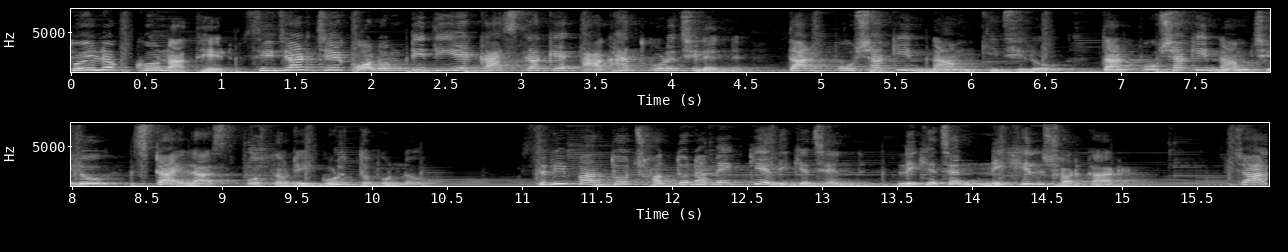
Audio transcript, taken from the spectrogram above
তৈলক্ষ্যনাথের। সিজার যে কলমটি দিয়ে কাসকাকে আঘাত করেছিলেন, তার পোশাকি নাম কি ছিল? তার পোশাকি নাম ছিল স্টাইলাস। প্রশ্নটি গুরুত্বপূর্ণ। শ্রীপান্ত ছদ্মনামে কে লিখেছেন? লিখেছেন নিখিল সরকার। চার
